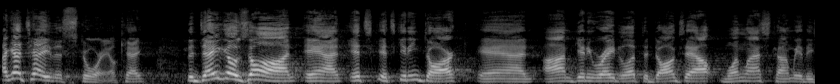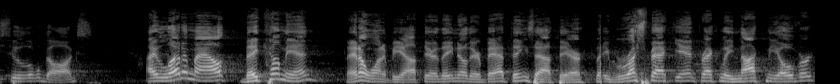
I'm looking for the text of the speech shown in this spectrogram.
I got to tell you this story, okay? The day goes on and it's, it's getting dark and i'm getting ready to let the dogs out one last time. We have these two little dogs. I let them out. They come in. They don't want to be out there. They know there are bad things out there. They rush back in practically knock me over.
